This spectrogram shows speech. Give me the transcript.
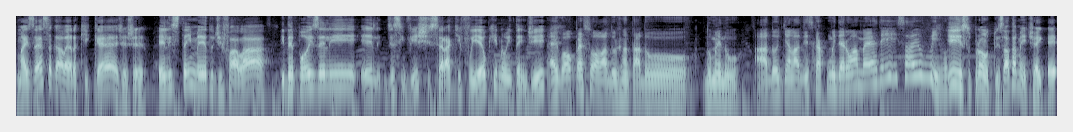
Mas essa galera que quer, GG, eles têm medo de falar e depois ele, ele diz assim: vixe, será que fui eu que não entendi? É igual o pessoal lá do jantar do, do menu. A doidinha lá disse que a comida era uma merda e saiu viva. Isso, pronto, exatamente. É, é-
